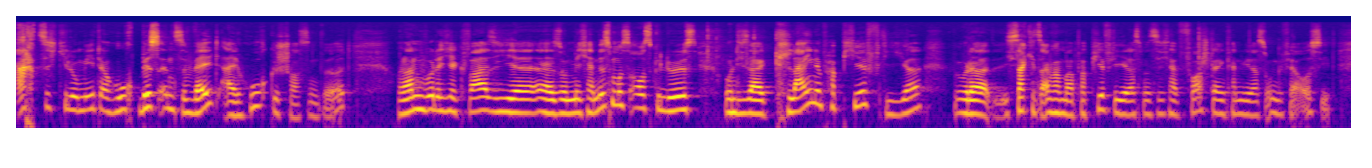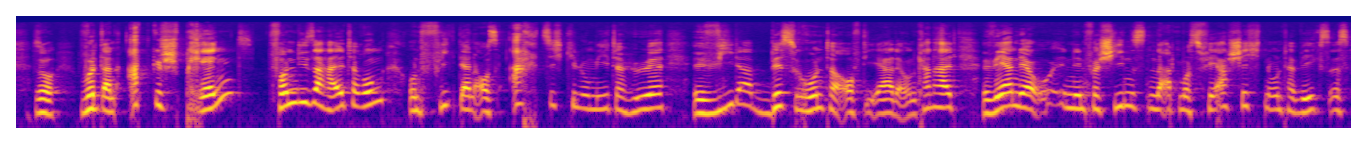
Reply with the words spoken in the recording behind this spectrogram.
80 Kilometer hoch bis ins Weltall hochgeschossen wird. Und dann wurde hier quasi äh, so ein Mechanismus ausgelöst und dieser kleine Papierflieger, oder ich sag jetzt einfach mal Papierflieger, dass man sich halt vorstellen kann, wie das ungefähr aussieht. So, wird dann abgesprengt von dieser Halterung und fliegt dann aus 80 Kilometer Höhe wieder bis runter auf die Erde und kann halt, während er in den verschiedensten Atmosphärschichten unterwegs ist,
